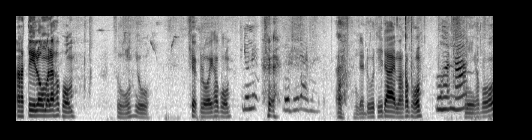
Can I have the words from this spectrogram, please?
อะตีลงมาแล้วครับผม สูงอยู่ เชือกโรยครับผม ดูนี่ ดูที่ได้ไหม อะเดี๋ยวดูที่ได้มาครับผมดูฮะนะนี่ครับผม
